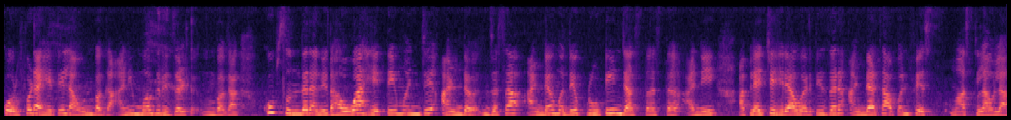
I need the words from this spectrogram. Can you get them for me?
कोरफड आहे ते लावून बघा आणि मग रिझल्ट बघा. खूप सुंदर आणि दहावं आहे. ते म्हणजे अंडं. जसं अंड्यामध्ये प्रोटीन जास्त असतं आणि आपल्या चेहऱ्यावरती जर अंड्याचा आपण फेस मास्क लावला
